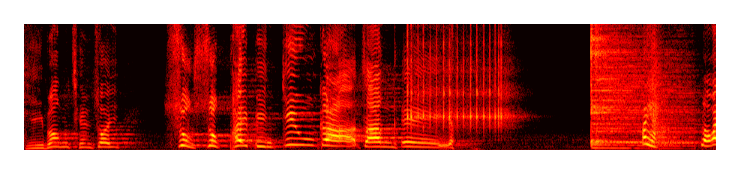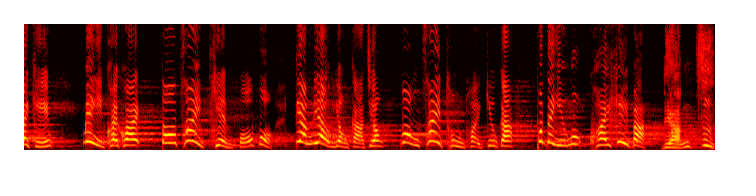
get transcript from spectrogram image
希望千岁速速派兵救驾张黑。哎呀，罗爱卿。明日快快到彩田宝府，点了杨家将，旺财同台救驾，不得有我，快去吧。良子，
